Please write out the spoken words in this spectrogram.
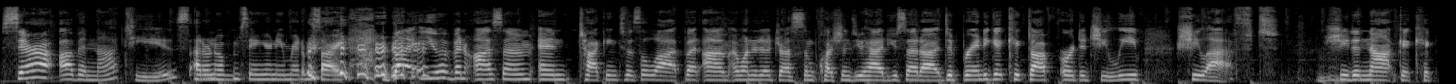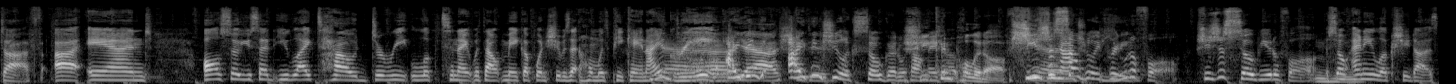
Sarah Avenattis, I don't know if I'm saying your name right. I'm sorry, but you have been awesome and talking to us a lot. But um, I wanted to address some questions you had. You said, uh, "Did Brandi get kicked off or did she leave?" She left. She did not get kicked off, uh, and. Also, you said you liked how Dorit looked tonight without makeup when she was at home with PK, and I agree. I Yeah, think she I think she looks so good without She makeup. She can pull it off. She's just naturally so pretty. She's just so beautiful. Mm-hmm. So any look she does,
